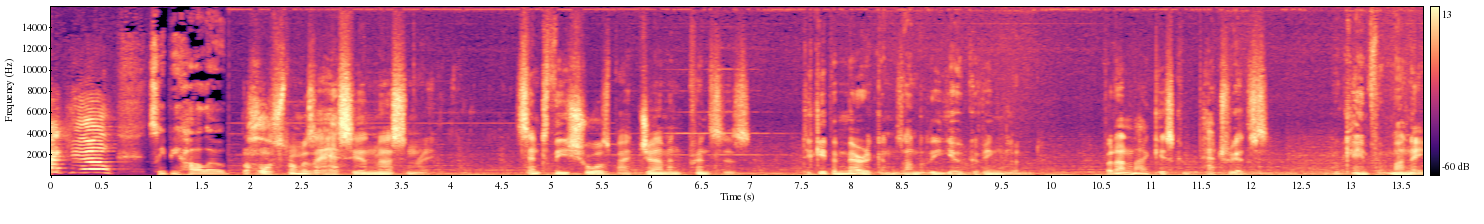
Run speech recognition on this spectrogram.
Thank you! Sleepy Hollow. The horseman was a Hessian mercenary, sent to these shores by German princes to keep Americans under the yoke of England. But unlike his compatriots, who came for money,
